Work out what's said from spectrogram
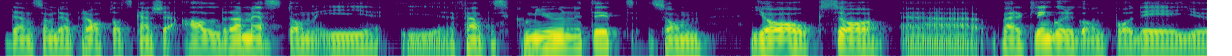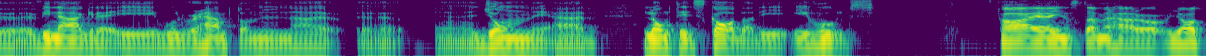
Den som det har pratats kanske allra mest om i, i fantasy-communityt som jag också eh, verkligen går igång på det är ju Vinagre i Wolverhampton nu när eh, eh, Johnny är långtidsskadad i, i Wolves. Ja, jag instämmer här och jag,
